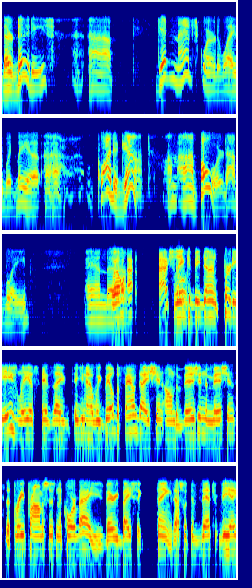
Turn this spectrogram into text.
their duties, uh, getting that squared away would be a, a quite a jump um, uh, forward, I believe. And uh, well, I, actually, it could be done pretty easily. As is a you know we build the foundation on the vision, the missions, the three promises, and the core values. Very basic things. That's what the vet, VA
